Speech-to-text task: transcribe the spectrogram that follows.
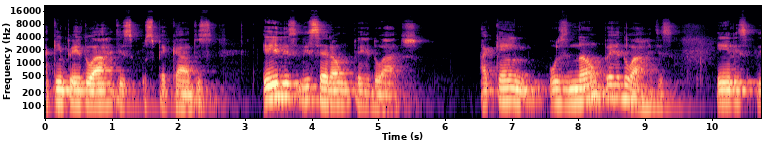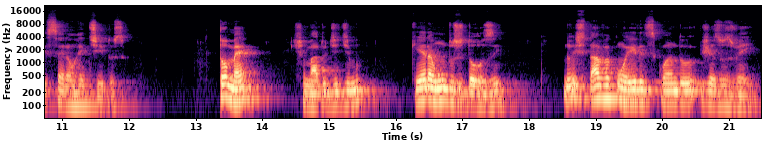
A quem perdoardes os pecados, eles lhes serão perdoados. A quem os não perdoardes, eles lhes serão retidos. Tomé, chamado Dídimo, que era um dos doze, não estava com eles quando Jesus veio.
